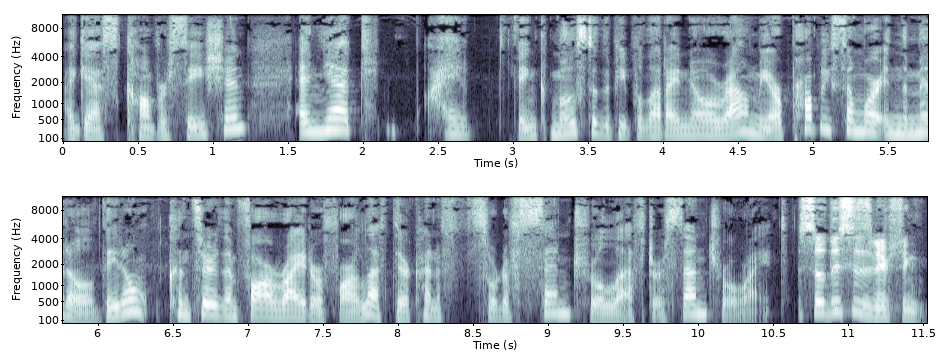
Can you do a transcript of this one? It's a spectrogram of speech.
I guess, conversation. And yet, I think most of the people that I know around me are probably somewhere in the middle. They don't consider them far right or far left. They're kind of sort of central left or central right. So this is an interesting.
